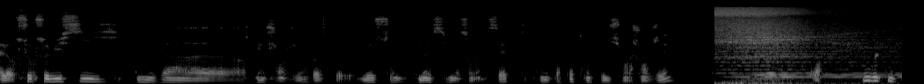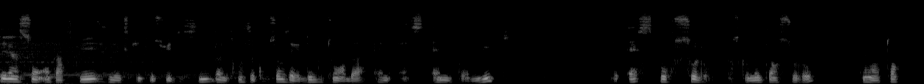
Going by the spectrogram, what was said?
Alors sur celui-ci, on va rien changer, on reste le son au maximum à 127, il n'y a pas de transposition à changer. Pour écouter un son en particulier, je vous l'explique tout de suite ici, dans les tranches de console, vous avez deux boutons en bas, M, S, M pour mute et S pour solo. Lorsque vous mettez en solo, on entend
